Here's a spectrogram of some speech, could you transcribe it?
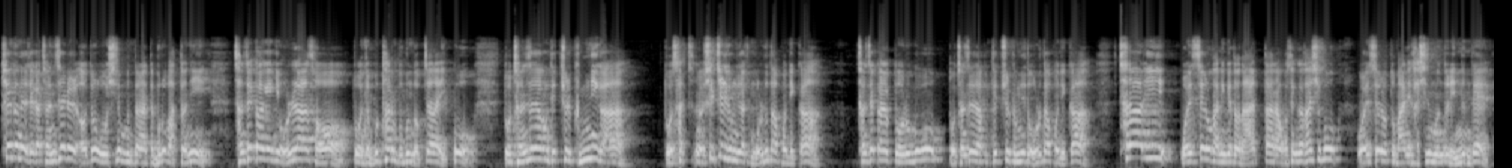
최근에 제가 전세를 얻으러 오시는 분들한테 물어봤더니 전세 가격이 올라서 또 이제 못하는 부분도 없잖아 있고 또 전세자금 대출 금리가 또 사- 실질 금리가 좀 오르다 보니까 전세 가격도 오르고 또 전세 자금 대출 금리도 오르다 보니까 차라리 월세로 가는 게 더 낫다라고 생각하시고 월세로 또 많이 가시는 분들이 있는데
